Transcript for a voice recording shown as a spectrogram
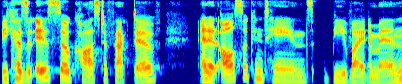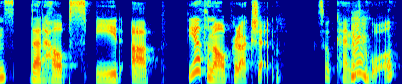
because it is so cost effective and it also contains B vitamins that help speed up the ethanol production. So, kind of mm. cool.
